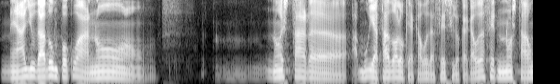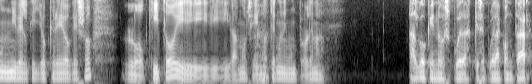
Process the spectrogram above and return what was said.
me ha ayudado un poco a no no estar eh, muy atado a lo que acabo de hacer. Si lo que acabo de hacer no está a un nivel que yo creo que eso, lo quito y, vamos, y no tengo ningún problema. Algo que nos puedas, que se pueda contar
